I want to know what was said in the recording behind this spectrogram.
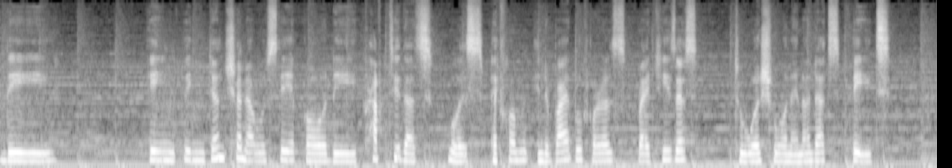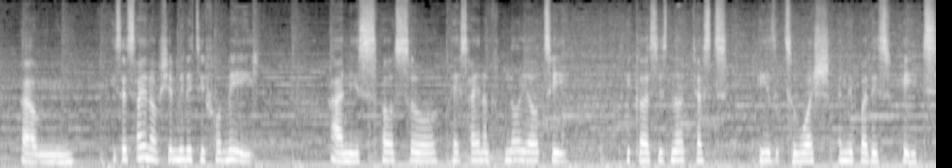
the in injunction I would say for the practice that was performed in the Bible for us by Jesus to wash one another's feet. Um, it's a sign of humility for me and it's also a sign of loyalty because it's not just easy to wash anybody's feet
